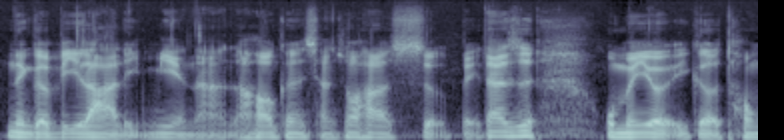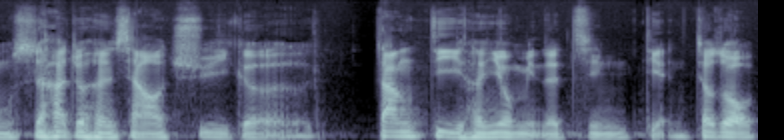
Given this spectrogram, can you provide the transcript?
那个 villa 里面啊，然后可能享受它的设备。但是我们有一个同事，他就很想要去一个。当地很有名的景点叫做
